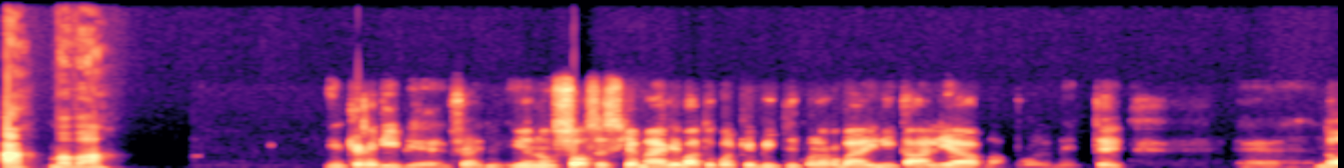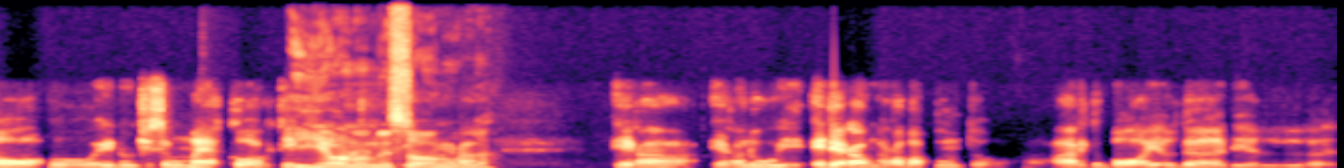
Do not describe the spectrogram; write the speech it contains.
Ah, ma va? incredibile. Cioè, io non so se sia mai arrivato qualche bit di quella roba in Italia, ma probabilmente eh, no, o- e non ci siamo mai accorti. Io non ne so era, nulla. Era, era lui ed era una roba appunto hard boiled del-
